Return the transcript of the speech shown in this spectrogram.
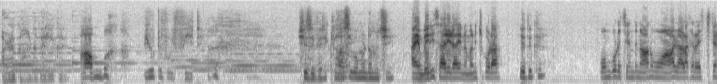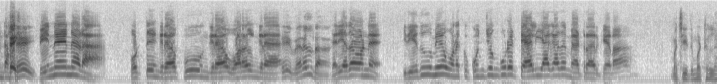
அழகான விரல்கள் அம்மா. Beautiful feet she's a very classy woman டா மச்சி. ஐ எம் வெரி சாரிடா என்ன மன்னிச்சுக்கோடா. எதுக்கு? உன் கூட சேர்ந்து நானும் உன் ஆள் அழக ரசிச்சிட்டேன்டா. பின்ன என்னடா? பொட்டுங்கிற பூங்கிற உரல்ங்கிற. ஏய் விரல்டா. சரி ஏதோ ஒண்ணு. இது எதுவுமே உனக்கு கொஞ்சம் கூட டேலி ஆகாத மேட்டரா இருக்கேடா. மச்சி இது மட்டும் இல்ல.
